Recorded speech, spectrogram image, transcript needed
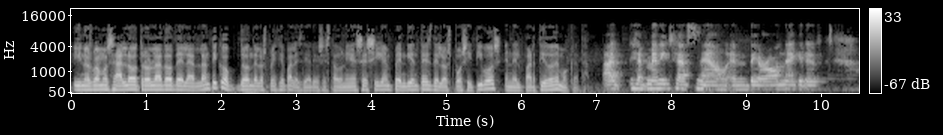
Y nos vamos al otro lado del Atlántico, donde los principales diarios estadounidenses siguen pendientes de los positivos en el Partido Demócrata. Um,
